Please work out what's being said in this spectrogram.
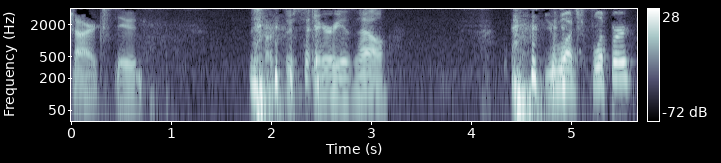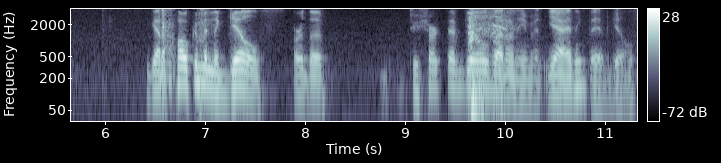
sharks, dude. Sharks are scary as hell. You watch Flipper? You gotta poke them in the gills. Or the. Do sharks have gills? I don't even. Yeah, I think they have gills.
